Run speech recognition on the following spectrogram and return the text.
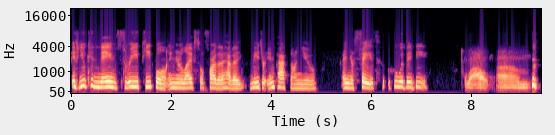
if you can name three people in your life so far that have a major impact on you and your faith, who would they be? Wow. Um,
